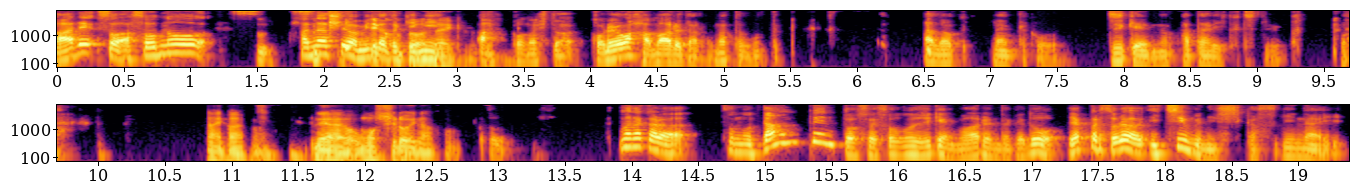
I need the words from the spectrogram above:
あれ、そう、そのす話を見たときにねあ、この人は、これはハマるだろうなと思った。あの、なんかこう、事件の語り口というか。はいはいはい。いや、面白いなと思っまあだから、その断片としてその事件はあるんだけど、やっぱりそれは一部にしか過ぎない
